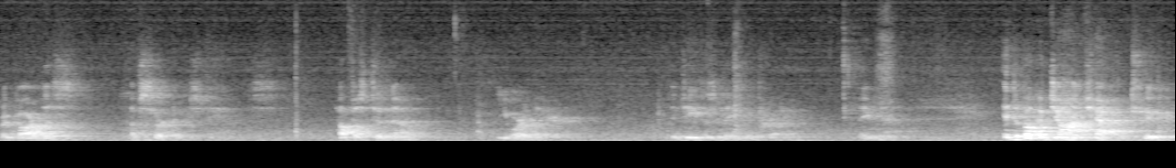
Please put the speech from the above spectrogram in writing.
regardless of circumstance. Help us to know you are there. In Jesus' name we pray. Amen. In the book of John, chapter 2,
